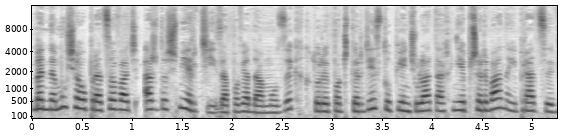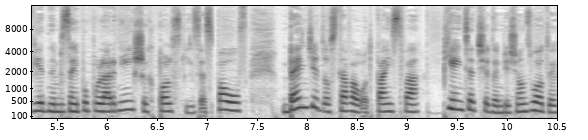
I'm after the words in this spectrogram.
Będę musiał pracować aż do śmierci, zapowiada muzyk, który po 45 latach nieprzerwanej pracy w jednym z najpopularniejszych polskich zespołów będzie dostawał od państwa 570 zł.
